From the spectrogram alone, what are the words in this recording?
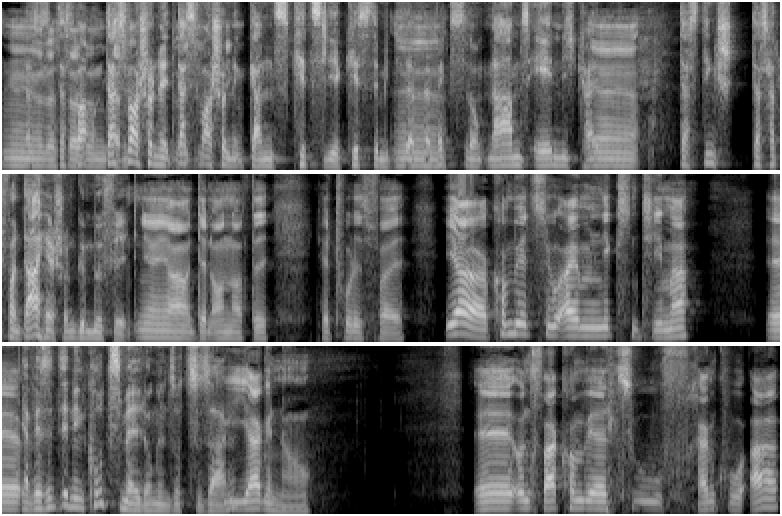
ja das, das, das, war, so das war schon eine, das war schon eine ganz kitzlige Kiste mit dieser ja, Verwechslung, Namensähnlichkeit. Ja, ja. Das Ding, das hat von daher schon gemüffelt. Ja, ja, und dann auch noch der, der Todesfall. Ja, kommen wir zu einem nächsten Thema. Äh, ja, wir sind in den Kurzmeldungen sozusagen. Ja, genau. Äh, und zwar kommen wir zu Franco A.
